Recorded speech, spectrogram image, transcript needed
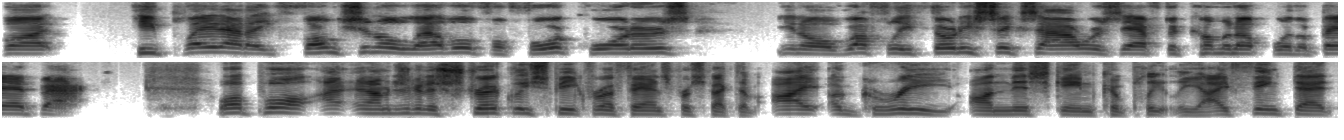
but he played at a functional level for four quarters. You know, roughly 36 hours after coming up with a bad back. Well, Paul, I, and I'm just going to strictly speak from a fan's perspective. I agree on this game completely. I think that,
